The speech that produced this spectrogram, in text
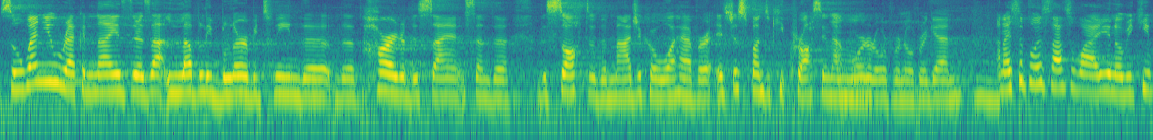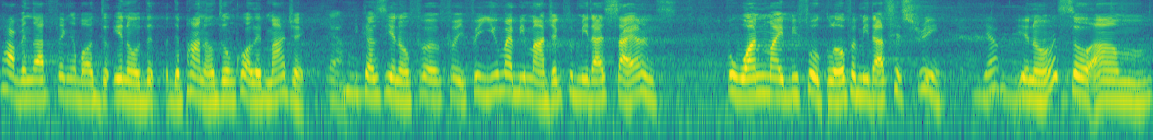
So when you recognize there's that lovely blur between the, the heart of the science and the, the soft of the magic or whatever, it's just fun to keep crossing that mm-hmm. border over and over again. And I suppose that's why, you know, we keep having that thing about, you know, the, the panel, don't call it magic. Yeah. Because, you know, for, for, for you might be magic, for me that's science. For one might be folklore, for me that's history. Yep. You know, so um,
